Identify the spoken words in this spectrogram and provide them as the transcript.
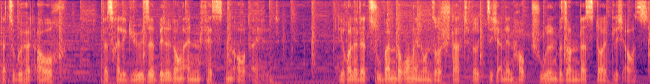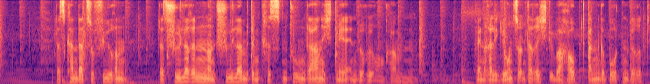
Dazu gehört auch, dass religiöse Bildung einen festen Ort erhält. Die Rolle der Zuwanderung in unsere Stadt wirkt sich an den Hauptschulen besonders deutlich aus. Das kann dazu führen, dass Schülerinnen und Schüler mit dem Christentum gar nicht mehr in Berührung kommen. Wenn Religionsunterricht überhaupt angeboten wird,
